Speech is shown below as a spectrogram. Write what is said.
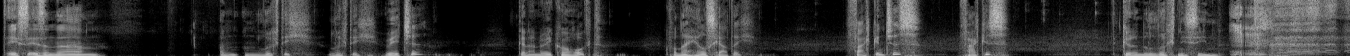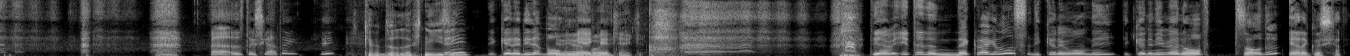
het eerste is een, ehm, een, een luchtig, luchtig weetje. Ik heb dat een week gehoord. Ik vond dat heel schattig. Varkentjes, varkens, die kunnen de lucht niet zien. ja, dat is toch schattig? Zie? Kunnen de lucht niet Nee? zien? Die kunnen niet naar boven kijken. boven kijken. Die hebben iets in hun nekwervels. Die kunnen gewoon niet, die kunnen niet met hun hoofd zo doen. Ja, dat was schattig.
